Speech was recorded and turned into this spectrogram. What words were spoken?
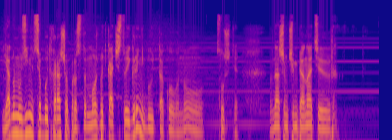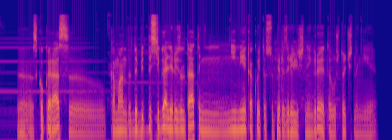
я думаю, у «Зенит» все будет хорошо. Просто, может быть, качество игры не будет такого. Но, слушайте, в нашем чемпионате сколько раз э, команды достигали результата, не имея какой-то суперзрелищной игры, это уж точно не,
